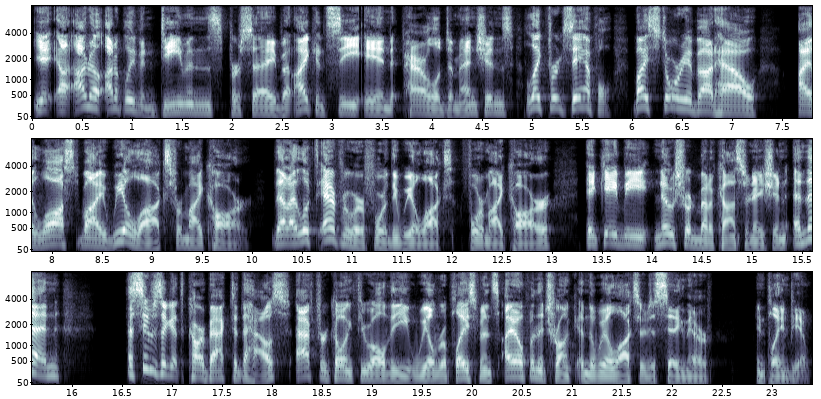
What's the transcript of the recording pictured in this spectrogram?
Yeah, I don't. I don't believe in demons per se, but I can see in parallel dimensions. Like, for example, my story about how I lost my wheel locks for my car. That I looked everywhere for the wheel locks for my car. It gave me no short amount of consternation. And then, as soon as I get the car back to the house, after going through all the wheel replacements, I open the trunk and the wheel locks are just sitting there in plain view.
